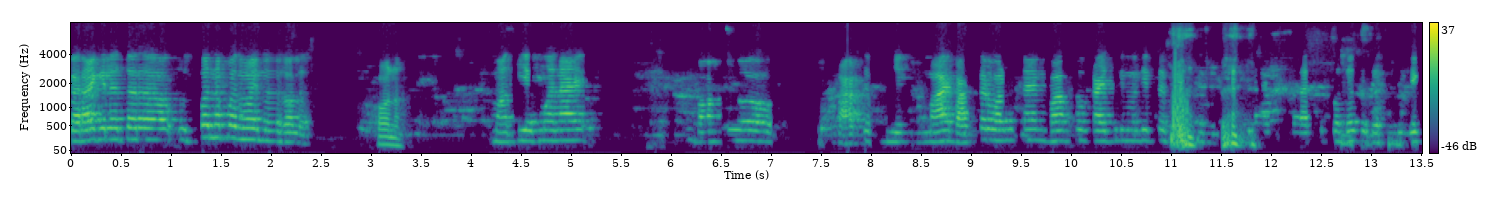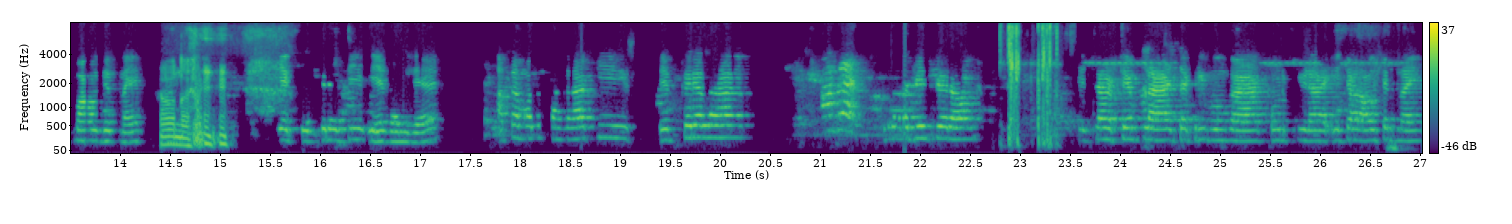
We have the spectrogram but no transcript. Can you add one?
करायला गेलं तर उत्पन्न पण व्हायला झालं. हो ना. माती एक म्हण आहे. म्हणजे माय भाकर वाढत नाही बाप काहीतरी म्हणजे पद्धत देत नाही. हो शेतकऱ्याची हे झालेली आहे. आता मला सांगा की शेतकऱ्याला त्याच्यावर टेम्पला आहे चक्री भोंगा खोडकिडा याच्यावर औषध नाही.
